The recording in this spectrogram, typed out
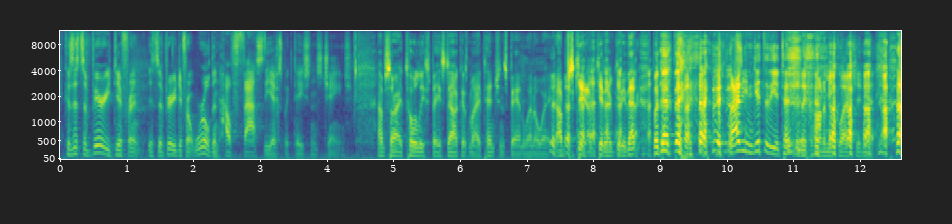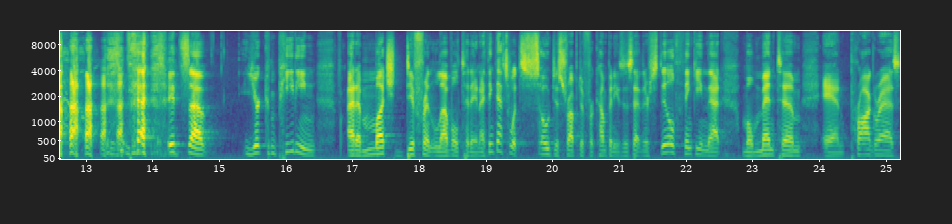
because it's a very different it's a very different world and how fast the expectations change. I'm sorry, I totally spaced out because my attention span went away. I'm just kidding. I'm kidding. I'm kidding. That, but that. that I didn't get to the attention economy question yet. it's. Uh, you're competing at a much different level today. And I think that's what's so disruptive for companies is that they're still thinking that momentum and progress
